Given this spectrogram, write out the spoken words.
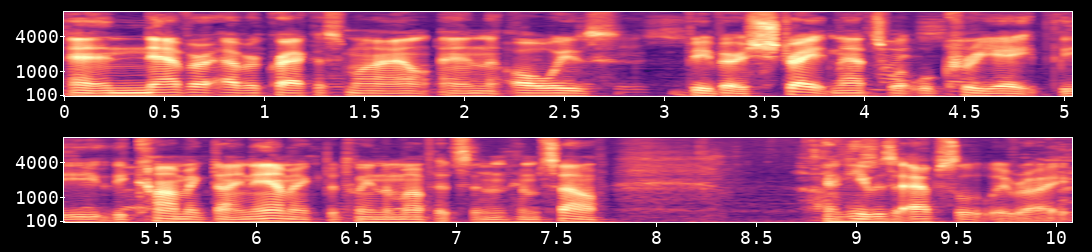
and never ever crack a smile and always be very straight. And that's what will create the, the comic dynamic between the Muppets and himself. And he was absolutely right.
